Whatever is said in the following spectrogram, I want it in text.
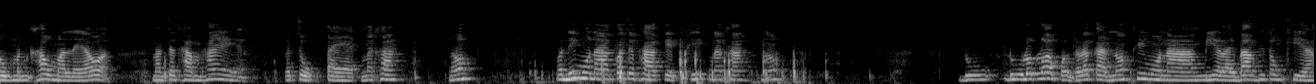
ลมมันเข้ามาแล้วอะ มันจะทำให้กระจกแตกนะคะ เนาะวันนี้โมนาก็จะพาเก็บพริกนะคะ เนาะดูดูรอบๆก่อนก็แล้วกันเนาะที่โมนามีอะไรบ้างที่ต้องเคลียร์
